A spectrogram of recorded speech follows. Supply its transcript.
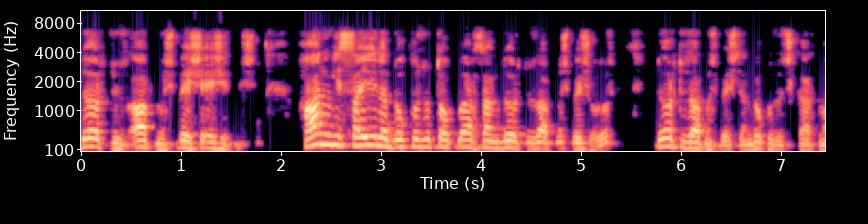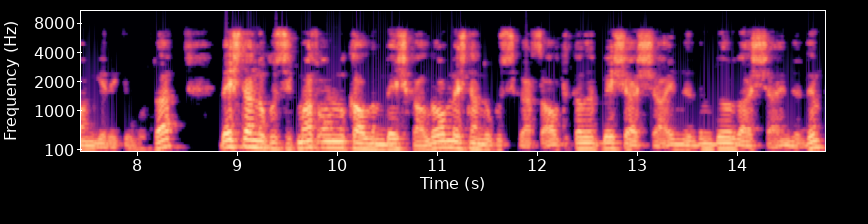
465'e eşitmiş. Hangi sayıyla 9'u toplarsan 465 olur. 465'ten 9'u çıkartmam gerekiyor burada. 5'ten 9 çıkmaz. 10'lu kaldım 5 kaldı. 15'ten 9 çıkarsa 6 kalır. 5'i aşağı indirdim. 4'ü aşağı indirdim.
